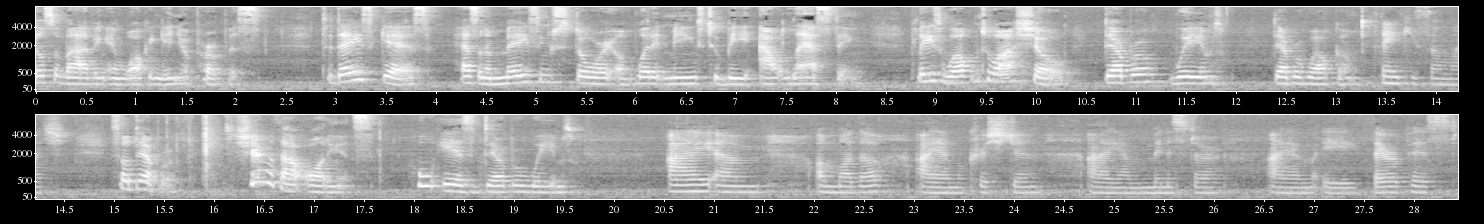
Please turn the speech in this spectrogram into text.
Still Surviving and Walking in Your Purpose. Today's guest has an amazing story of what it means to be outlasting. Please welcome to our show Deborah Williams. Deborah, welcome. Thank you so much. So, Deborah, share with our audience who is Deborah Williams? I am a mother, I am a Christian, I am a minister, I am a therapist.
